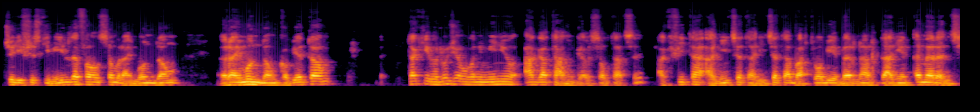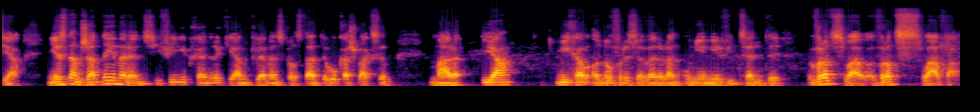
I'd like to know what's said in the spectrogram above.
czyli wszystkim Ildefonsom, Rajmundom, Rajmundom kobietom, takim ludziom o imieniu Agatangel są tacy, Akwita, Anicet, Aniceta, Bartłomiej, Bernard, Daniel, Emerencja. Nie znam żadnej emerencji. Filip, Henryk, Jan, Klemens, Konstanty, Łukasz, Maksym, Maria, Michał, Onufry, Sewerlan, Uniemir, Wincenty, Wrocław, Wrocława.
